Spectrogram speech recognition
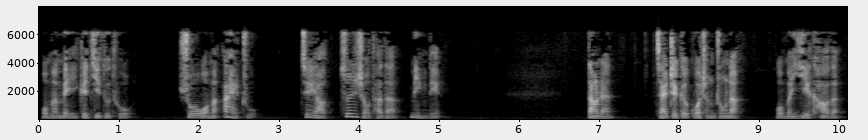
我们每一个基督徒说我们爱主，就要遵守他的命令。当然，在这个过程中呢，我们依靠的。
